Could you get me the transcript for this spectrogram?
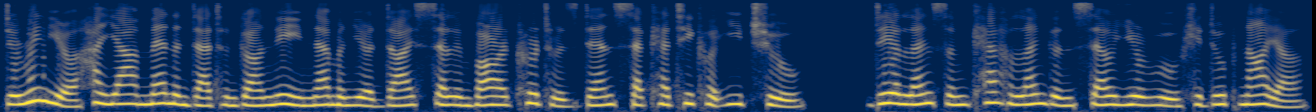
Dirinya hanya menandatangani namanya di selembar kertas dan seketika itu. Dia langsung kehilangan seluruh hidupnya.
